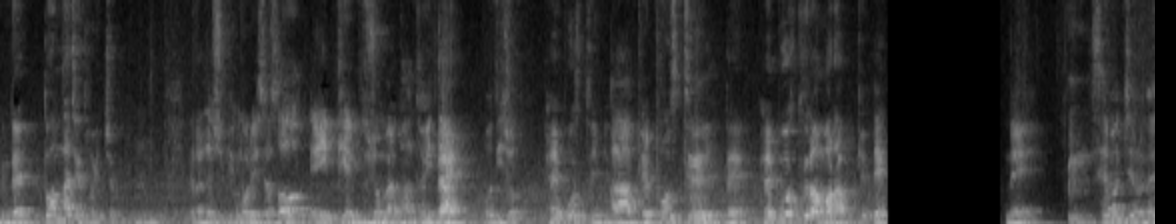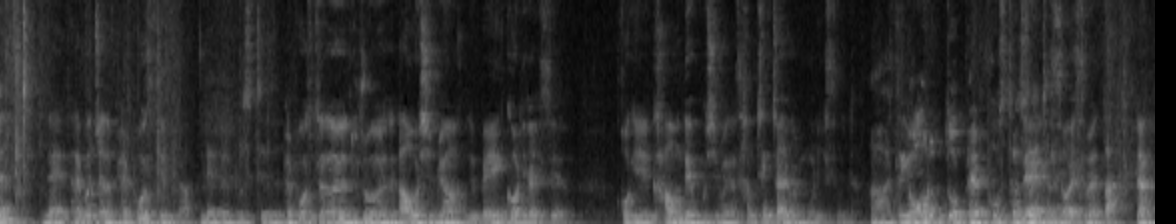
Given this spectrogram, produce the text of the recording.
근데 또 한 가지가 더 있죠. 음. 남자 쇼핑몰에 있어서 APM 누존 말고 하나 더 있다. 네. 어디죠? 벨포스트입니다. 아 벨포스트. 네, 벨포스트를 한번 알아볼게요. 네. 네. 세 번째로는 네, 세 번째는 벨포스트입니다. 네 벨포스트. 벨포스트는 누존에 나오시면 이제 메인 거리가 있어요. 거기 가운데 보시면 3층짜리 건물이 있습니다. 아, 딱 영어로 또 벨포스트라 써 네, 있잖아요. 써 있으면 딱 그냥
